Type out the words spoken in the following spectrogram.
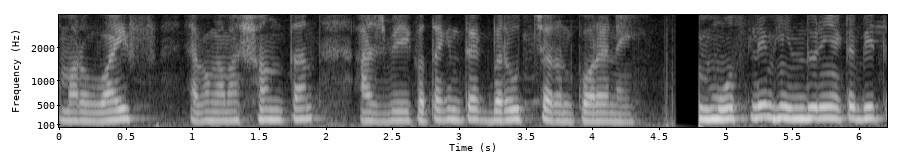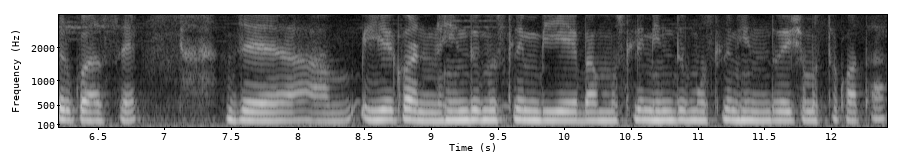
আমার ওয়াইফ এবং আমার সন্তান আসবে, এই কথা কিন্তু একবারও উচ্চারণ করে নাই। মুসলিম হিন্দু নিয়ে একটা বিতর্ক আছে যে ইয়ে করেন, হিন্দু মুসলিম বিয়ে বা মুসলিম হিন্দু মুসলিম হিন্দু, এই সমস্ত কথা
